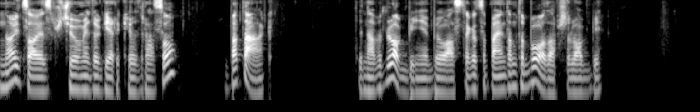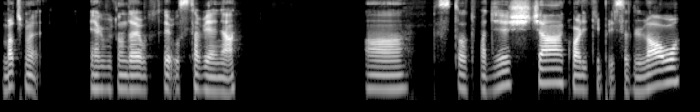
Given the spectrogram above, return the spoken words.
No i co, jest wrzuciło mnie do gierki od razu? Chyba tak. Ty nawet lobby nie było, a z tego co pamiętam to było zawsze lobby. Zobaczmy jak wyglądają tutaj ustawienia. O, 120, quality preset low.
